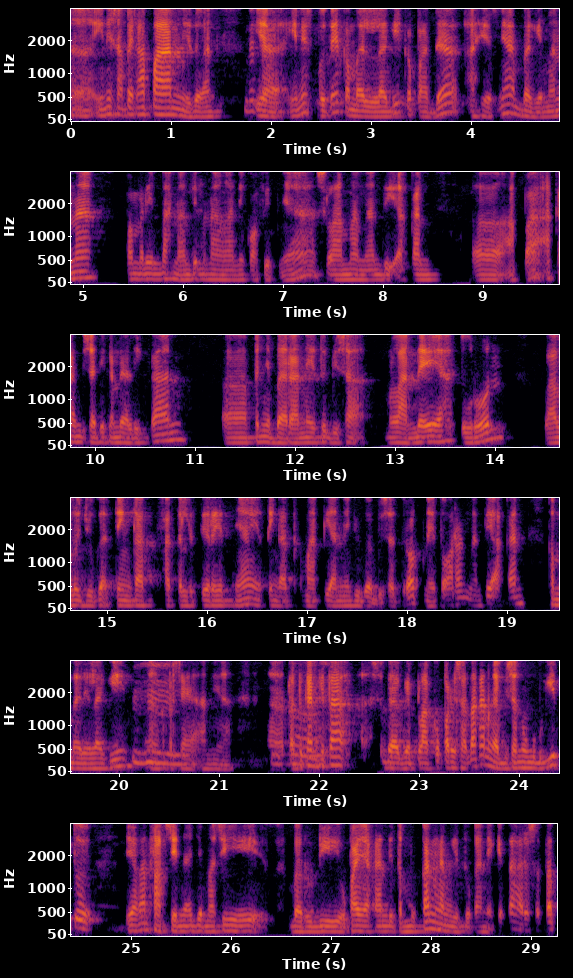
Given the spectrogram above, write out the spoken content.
uh, ini sampai kapan gitu kan? Betul. Ya ini sebetulnya kembali lagi kepada akhirnya bagaimana pemerintah nanti menangani COVID-nya selama nanti akan uh, apa akan bisa dikendalikan uh, penyebarannya itu bisa melandai ya turun lalu juga tingkat fatality rate-nya, ya, tingkat kematiannya juga bisa drop, nah itu orang nanti akan kembali lagi mm-hmm. kepercayaannya. Nah, tapi kan kita sebagai pelaku pariwisata kan nggak bisa nunggu begitu, ya kan vaksin aja masih baru diupayakan ditemukan kan gitu kan ya kita harus tetap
